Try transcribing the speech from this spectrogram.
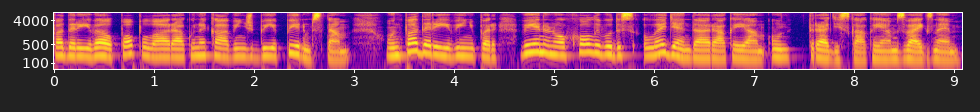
padarīja vēl populārāku nekā viņš bija pirms tam, un padarīja viņu par vienu no Holivudas leģendārākajām un traģiskākajām zvaigznēm.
